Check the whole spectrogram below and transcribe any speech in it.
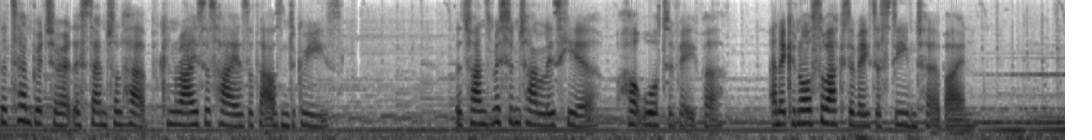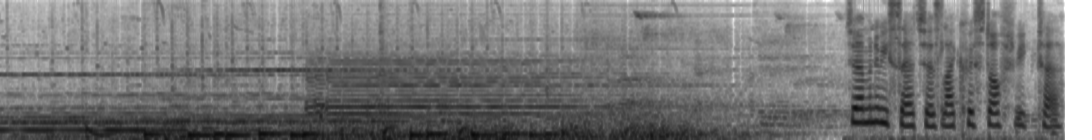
The temperature at this central hub can rise as high as 1000 degrees. The transmission channel is here, hot water vapour, and it can also activate a steam turbine. German researchers like Christoph Richter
